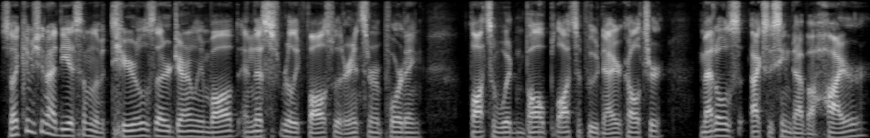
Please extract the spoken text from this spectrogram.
So that gives you an idea of some of the materials that are generally involved. And this really falls with our incident reporting. Lots of wood and pulp, lots of food and agriculture. Metals actually seem to have a higher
